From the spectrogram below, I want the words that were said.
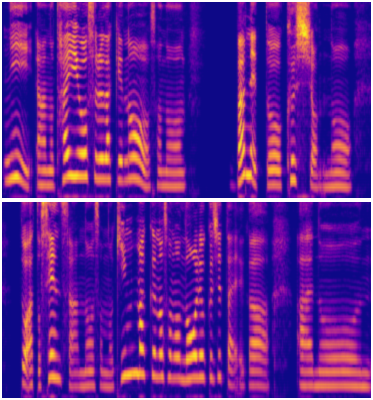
にあの対応するだけのそのバネとクッションのとあとセンサーのその筋膜のその能力自体があのー、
